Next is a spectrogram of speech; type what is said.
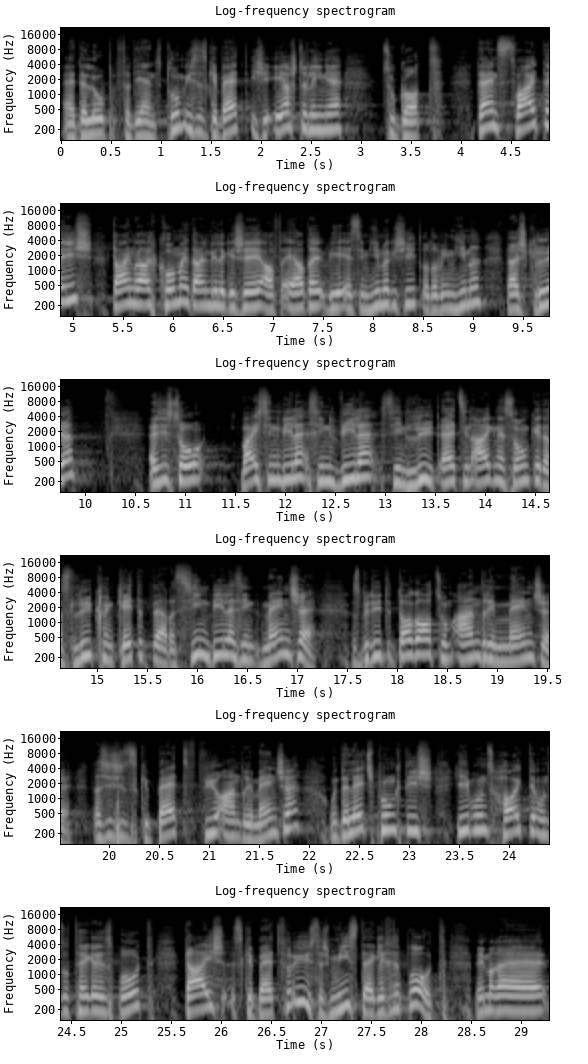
äh, den Lob verdient. Darum ist das Gebet ist in erster Linie zu Gott. Dann das Zweite ist, dein Reich komme, dein Wille geschehe auf Erde, wie es im Himmel geschieht oder wie im Himmel. Da ist grün. Es ist so, Weißt sein Wille? Sein Wille sind Leute. Er hat seinen eigenen Sohn gegeben, dass Leute gerettet werden können. Sein Wille sind Menschen. Das bedeutet, da geht es um andere Menschen. Das ist das Gebet für andere Menschen. Und der letzte Punkt ist, gib uns heute unser tägliches Brot. Da ist das Gebet für uns. Das ist mein tägliches Brot. Wenn wir eine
